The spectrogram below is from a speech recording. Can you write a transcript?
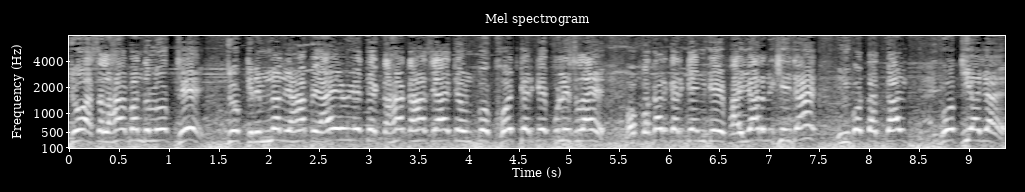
जो असलहाबंद लोग थे जो क्रिमिनल यहाँ पे आए हुए थे कहाँ कहाँ से आए थे उनको खोज करके पुलिस लाए और पकड़ करके इनके एफआईआर लिखी जाए इनको तत्काल वो किया जाए।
